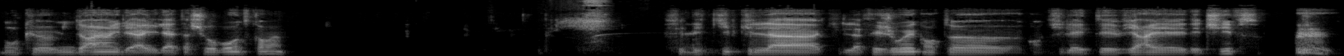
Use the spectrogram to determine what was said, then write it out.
Donc, euh, mine de rien, il est, attaché aux Browns quand même. C'est l'équipe qui l'a fait jouer quand, quand il a été viré des Chiefs.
